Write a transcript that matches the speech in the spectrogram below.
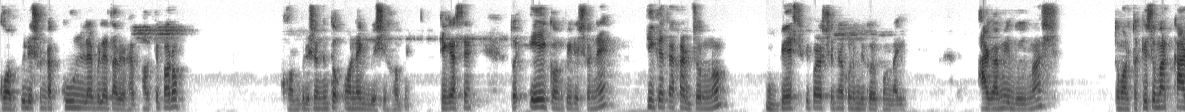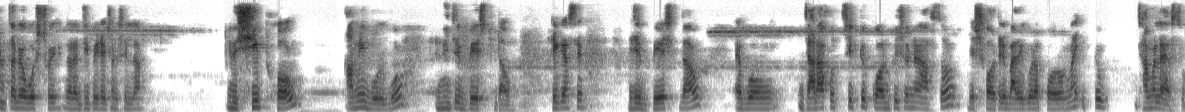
কম্পিটিশনটা কোন লেভেলে ভাব- ভাবতে পারো? কম্পিটিশন কিন্তু অনেক বেশি হবে। ঠিক আছে? তো এই কম্পিটিশনে টিকে থাকার জন্য বেস্ট প্রিপারেশনের কোনো বিকল্প নাই। আগামী দুই মাস তোমার তো কিছু মার্ক কাট যাবে অবশ্যই, যারা জিপি টেনশন ছিলাম যদি শিফট হও, আমি বলব, নিজের বেস্ট দাও। ঠিক আছে? নিজের বেস্ট দাও এবং যারা হচ্ছে একটু কনফিউশনে আসো যে শর্টের বাড়িগুলো পড়ো না, একটু ঝামেলায় আসো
